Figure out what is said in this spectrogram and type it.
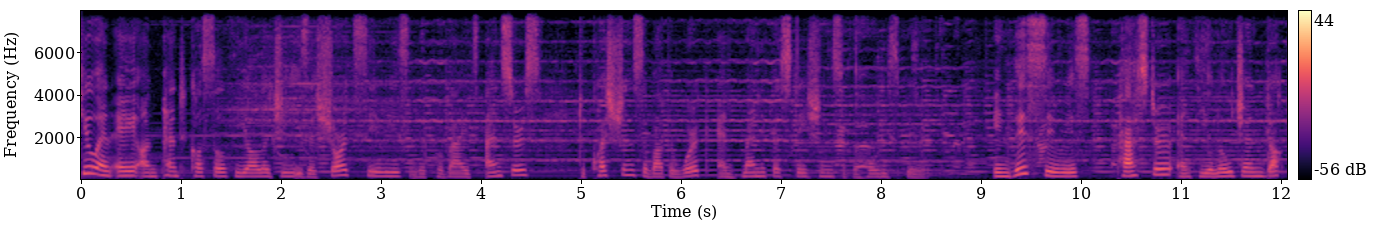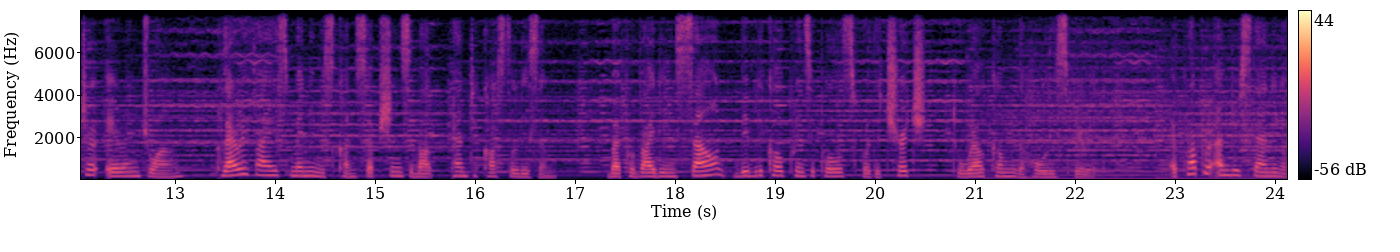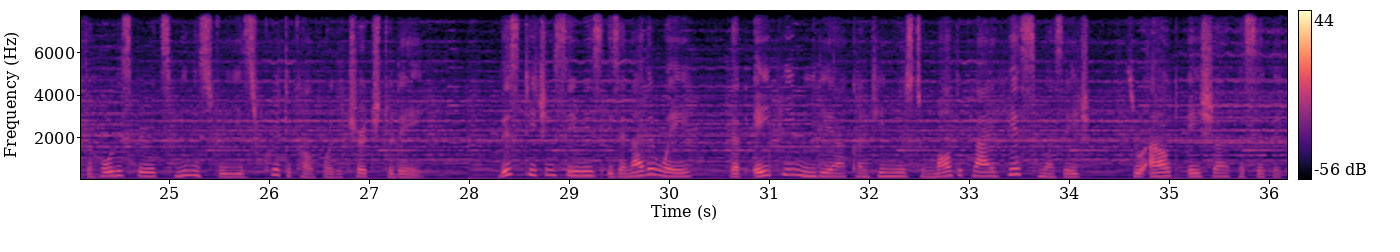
Q&A on Pentecostal theology is a short series that provides answers to questions about the work and manifestations of the Holy Spirit. In this series, pastor and theologian Dr. Aaron Zhuang clarifies many misconceptions about Pentecostalism by providing sound biblical principles for the church to welcome the Holy Spirit. A proper understanding of the Holy Spirit's ministry is critical for the church today. This teaching series is another way that AP Media continues to multiply His message throughout Asia Pacific.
